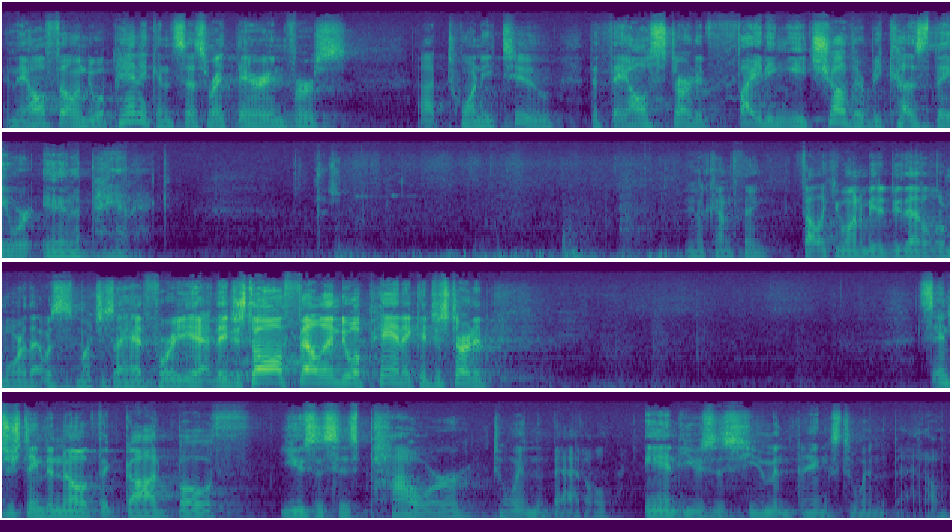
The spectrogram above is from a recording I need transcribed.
And they all fell into a panic. And it says right there in verse uh, 22 that they all started fighting each other because they were in a panic. You know, kind of thing? Felt like you wanted me to do that a little more. That was as much as I had for you. Yeah, they just all fell into a panic and just started it's interesting to note that God both uses his power to win the battle and uses human things to win the battle.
